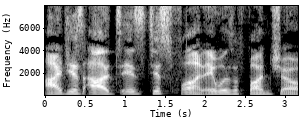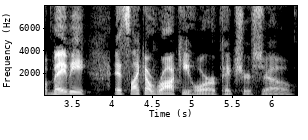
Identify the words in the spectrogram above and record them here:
I just, I, it's just fun. It was a fun show. Maybe it's like a Rocky Horror Picture Show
